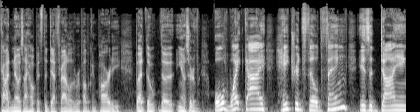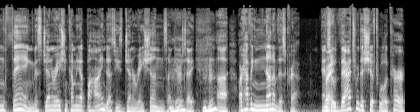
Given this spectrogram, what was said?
God knows I hope it's the death rattle of the Republican Party, but the the you know sort of old white guy hatred filled thing is a dying thing. This generation coming up behind us, these generations I dare say, uh, are having none of this crap. And so that's where the shift will occur.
